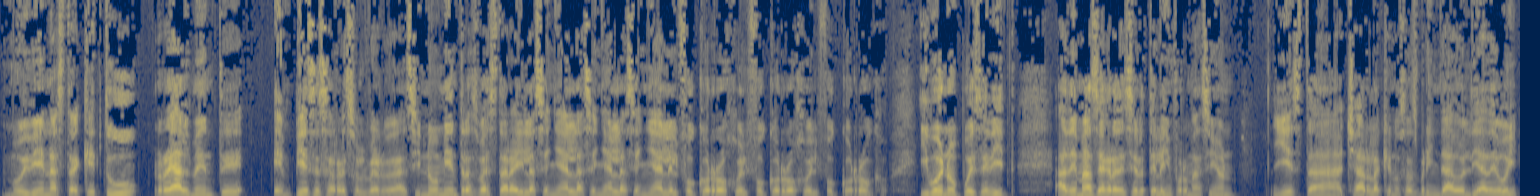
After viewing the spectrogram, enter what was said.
Muy bien, hasta que tú realmente empieces a resolver, ¿verdad? Si no, mientras va a estar ahí la señal, la señal, la señal, el foco rojo, el foco rojo, el foco rojo. Y bueno, pues Edith, además de agradecerte la información y esta charla que nos has brindado el día de hoy,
